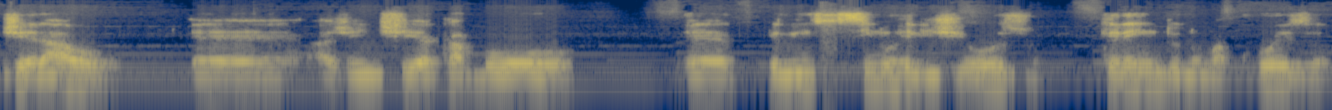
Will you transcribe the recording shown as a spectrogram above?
geral é, a gente acabou é, pelo ensino religioso crendo numa coisa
